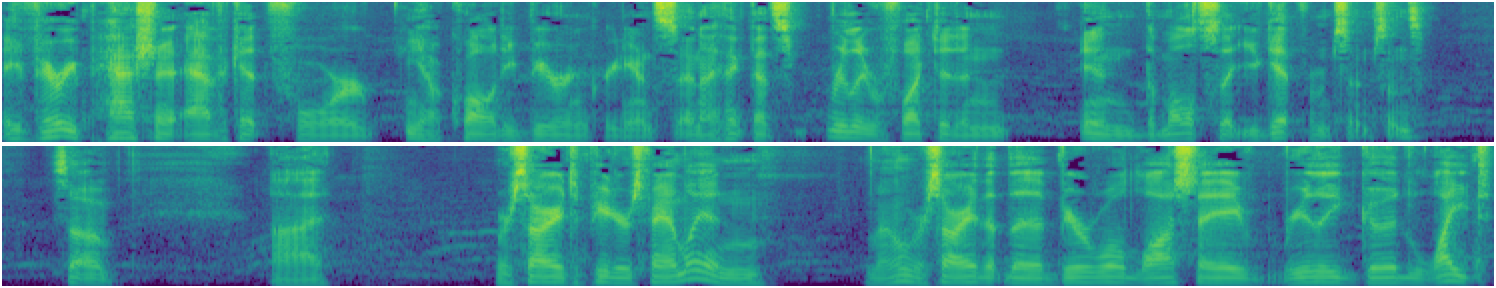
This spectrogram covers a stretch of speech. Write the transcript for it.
a very passionate advocate for you know quality beer ingredients, and I think that's really reflected in in the malts that you get from Simpsons. So, uh, we're sorry to Peter's family, and well, we're sorry that the beer world lost a really good light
